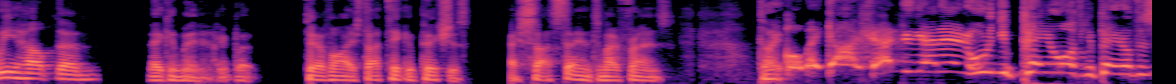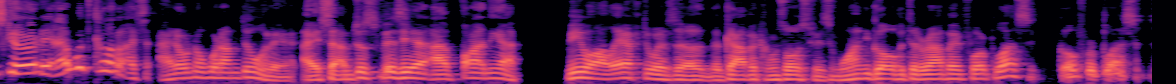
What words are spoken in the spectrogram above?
we help them make a minyan. But terrifying, I start taking pictures. I start saying to my friends, they're like, oh my gosh, how did you get in? Who did you pay off? You paid off the security? What's going on? I said, I don't know what I'm doing here. I said, I'm just visiting. I'm finding out. Meanwhile, afterwards, uh, the guy comes over to me and says, why don't you go over to the rabbi for a blessing? Go for a blessing.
